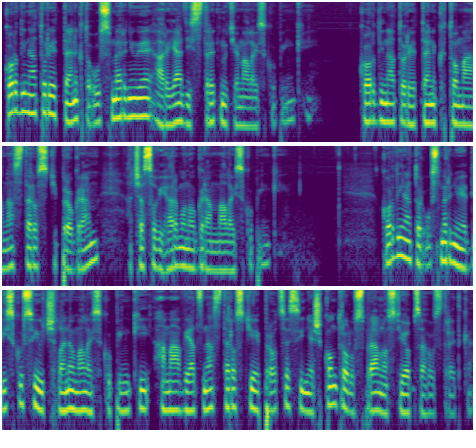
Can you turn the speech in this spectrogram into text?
Koordinátor je ten, kto usmerňuje a riadi stretnutie malej skupinky. Koordinátor je ten, kto má na starosti program a časový harmonogram malej skupinky. Koordinátor usmerňuje diskusiu členov malej skupinky a má viac na starosti jej procesy než kontrolu správnosti obsahu stredka.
